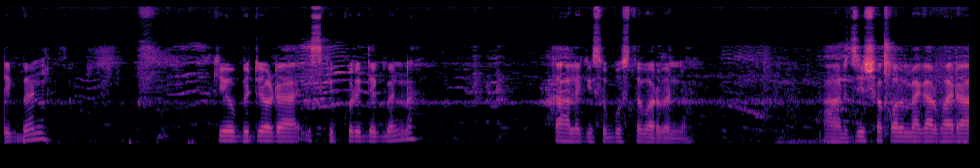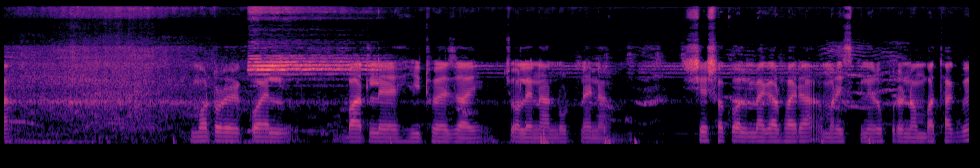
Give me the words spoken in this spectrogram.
দেখবেন। কেউ ভিডিওটা স্কিপ করে দেখবেন না, তাহলে কিছু বুঝতে পারবেন না। আর যে সকল মেগার ভাইরা মোটরের কয়েল বাটলে হিট হয়ে যায়, চলে না, নোট নেয় না। সে সকল মেগার ভাইরা আমার স্ক্রিনের উপরে নাম্বার থাকবে।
